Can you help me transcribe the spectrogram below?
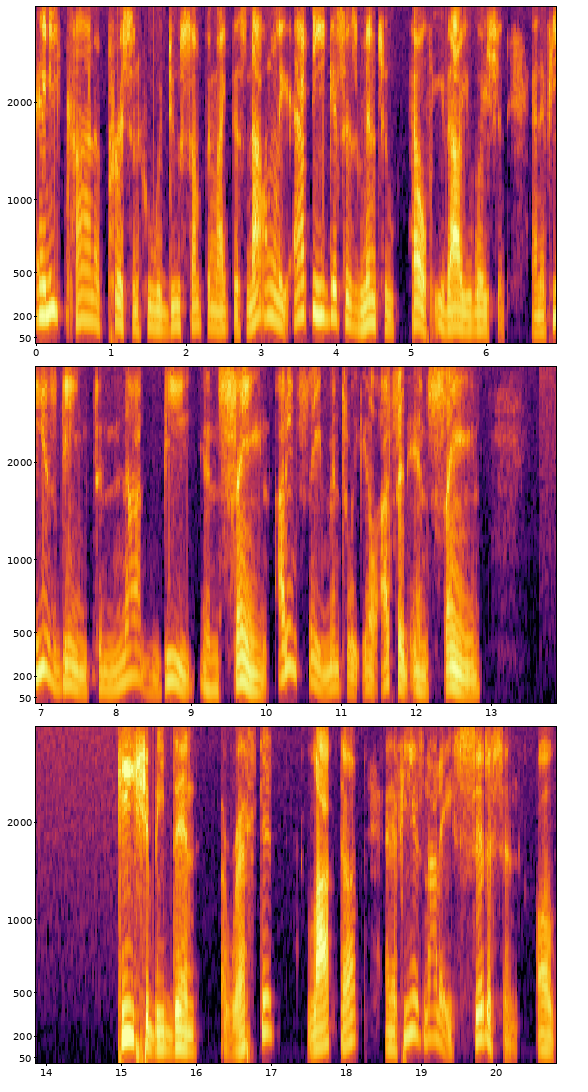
Any kind of person who would do something like this, not only after he gets his mental health evaluation, and if he is deemed to not be insane, I didn't say mentally ill, I said insane, he should be then arrested, locked up, and if he is not a citizen of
